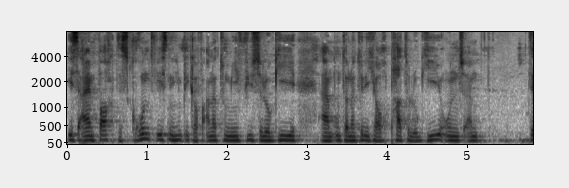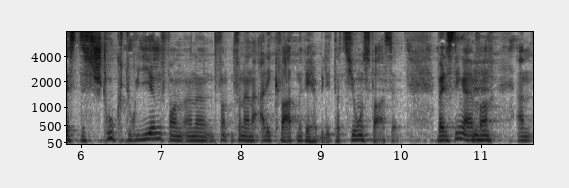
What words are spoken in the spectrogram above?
ist einfach das Grundwissen im Hinblick auf Anatomie, Physiologie ähm, und dann natürlich auch Pathologie und ähm, das, das Strukturieren von einer, von, von einer adäquaten Rehabilitationsphase. Weil das Ding einfach, mhm. ähm,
